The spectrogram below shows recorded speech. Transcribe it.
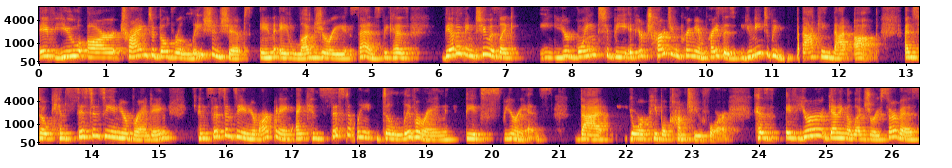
if you are trying to build relationships in a luxury sense. Because the other thing, too, is like you're going to be if you're charging premium prices you need to be backing that up. And so consistency in your branding consistency in your marketing and consistently delivering the experience that your people come to you for. Because if you're getting a luxury service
